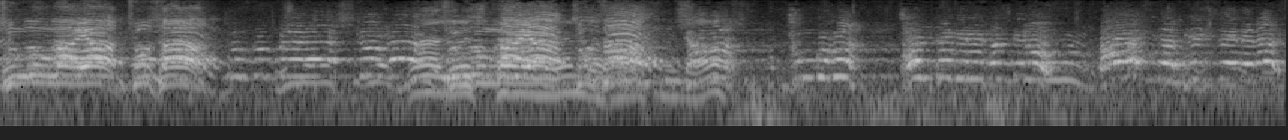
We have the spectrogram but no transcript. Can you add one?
중국마약 조사! 네, 중국마약 유에스 조사! 반갑습니다. 중국은 전 세계를 상대로 마약이나 밀수에 대한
